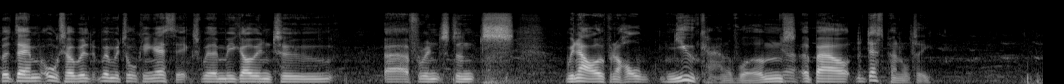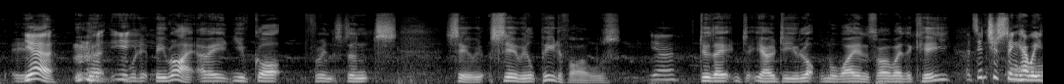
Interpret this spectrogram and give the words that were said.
But then also, when when we're talking ethics, when we go into uh, for instance, we now open a whole new can of worms Yeah. about the death penalty. Yeah. Uh, Would it be right? I mean, you've got, for instance, serial, serial paedophiles. yeah. Do they, do, you know, do you lock them away and throw away the key? It's interesting how we.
